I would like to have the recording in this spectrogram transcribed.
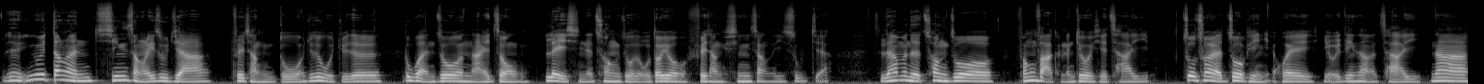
对，因为当然欣赏的艺术家非常多，就是我觉得不管做哪一种类型的创作的，我都有非常欣赏的艺术家，只是他们的创作方法可能就有一些差异。做出来的作品也会有一定上的差异。那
